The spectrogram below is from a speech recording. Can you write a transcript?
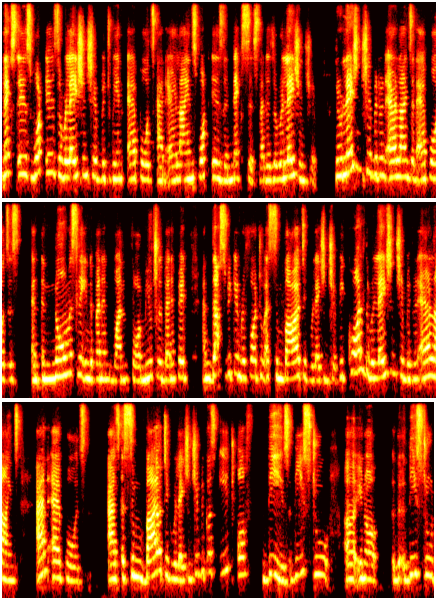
Next is what is the relationship between airports and airlines? What is the nexus? That is a relationship. The relationship between airlines and airports is an enormously independent one for mutual benefit. And thus we can refer to a symbiotic relationship. We call the relationship between airlines and airports as a symbiotic relationship because each of these, these two, uh, you know, the, these two,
